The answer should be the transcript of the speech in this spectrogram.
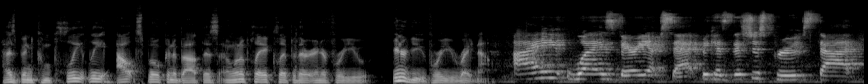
has been completely outspoken about this. I want to play a clip of their interview for you, interview for you right now. I was very upset because this just proves that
